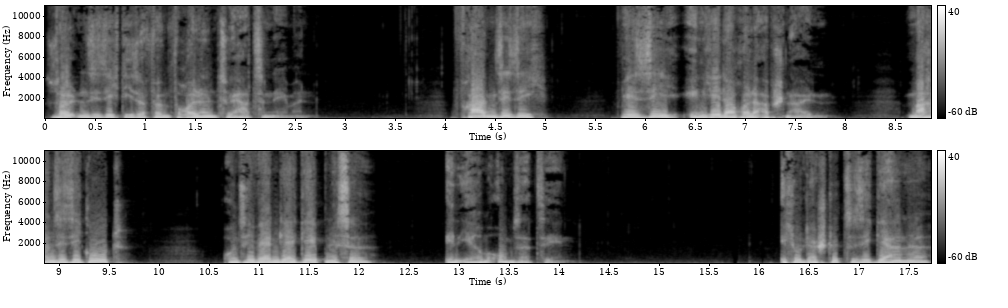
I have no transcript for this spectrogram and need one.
sollten Sie sich diese fünf Rollen zu Herzen nehmen. Fragen Sie sich, wie Sie in jeder Rolle abschneiden. Machen Sie sie gut und Sie werden die Ergebnisse in Ihrem Umsatz sehen. Ich unterstütze Sie gerne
